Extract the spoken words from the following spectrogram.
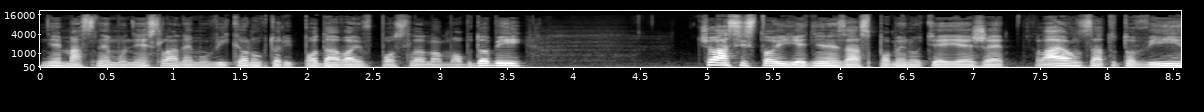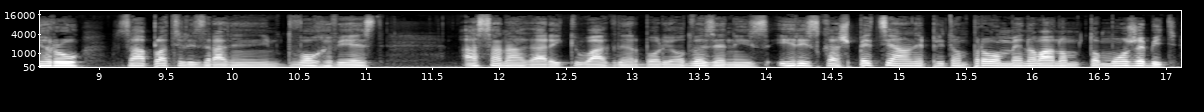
nemasnému, neslanému výkonu, ktorý podávajú v poslednom období. Čo asi stojí jediné za spomenutie je, že Lions za túto výhru zaplatili zranením dvoch hviezd. Asanák a Rick Wagner boli odvezení z ihriska špeciálne pri tom prvom menovanom to môže byť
